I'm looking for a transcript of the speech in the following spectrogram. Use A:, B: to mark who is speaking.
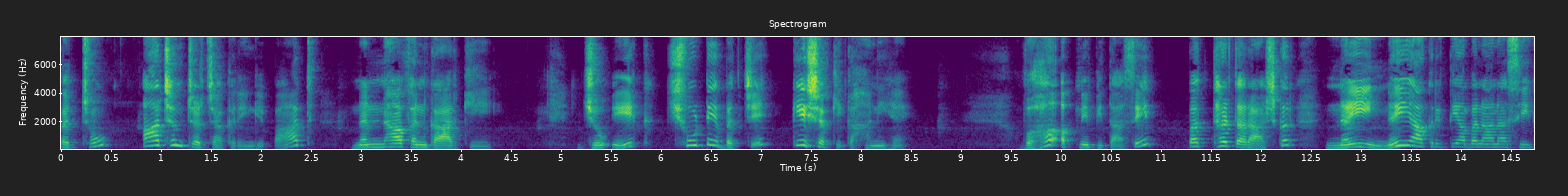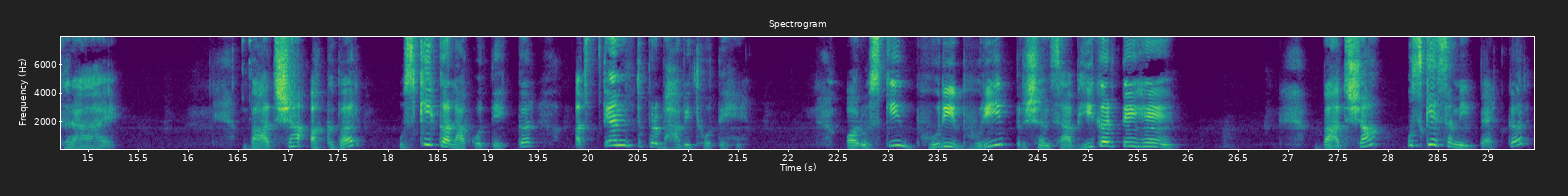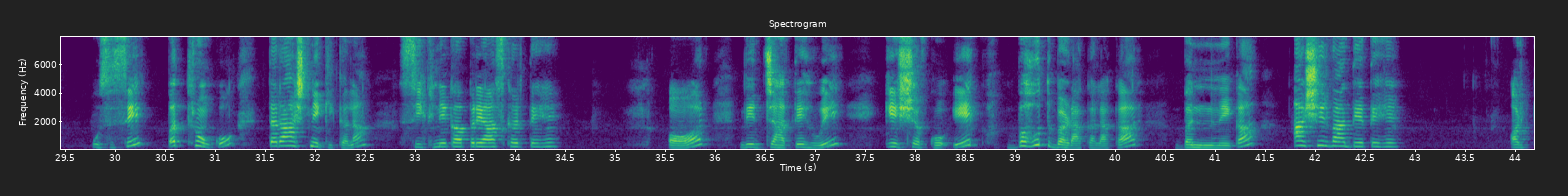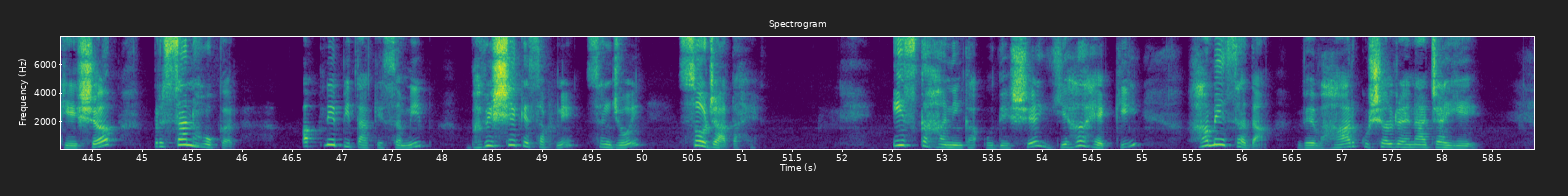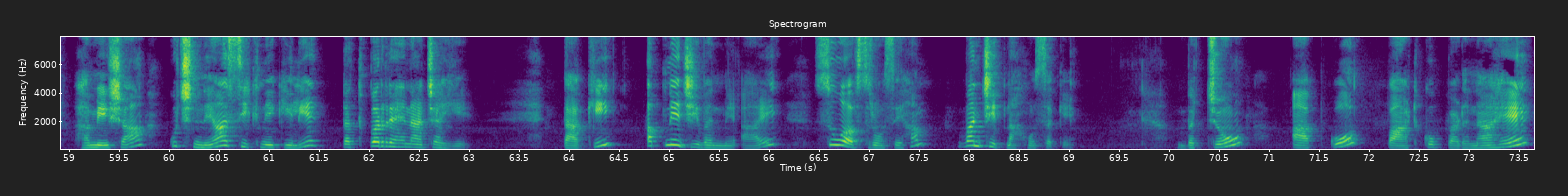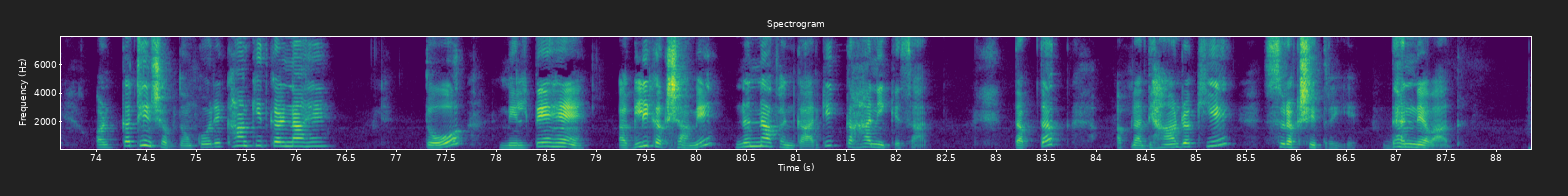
A: बच्चों, आज हम चर्चा करेंगे पाठ नन्हा फनकार की, जो एक छोटे बच्चे केशव की कहानी है। वह अपने पिता से पत्थर तराश कर नई नई आकृतियाँ बनाना सीख रहा है। बादशाह अकबर उसकी कला को देखकर अत्यंत प्रभावित होते हैं और उसकी भूरी भूरी प्रशंसा भी करते हैं। बादशाह उसके समीप बैठकर उससे पत्थरों को तराशने की कला सीखने का प्रयास करते हैं। और वे जाते हुए केशव को एक बहुत बड़ा कलाकार बनने का आशीर्वाद देते हैं। और केशव प्रसन्न होकर अपने पिता के समीप भविष्य के सपने संजोए सो जाता है। इस कहानी का उद्देश्य यह है कि हमें सदा व्यवहार कुशल रहना चाहिए। हमेशा कुछ नया सीखने के लिए तत्पर रहना चाहिए, ताकि अपने जीवन में आए सुअवसरों से हम वंचित ना हो सकें। बच्चों, आपको पाठ को पढ़ना है और कठिन शब्दों को रेखांकित करना है। तो मिलते हैं अगली कक्षा में नन्ना फनकार की कहानी के साथ। तब तक अपना ध्यान रखिए, सुरक्षित रहिए। धन्यवाद।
